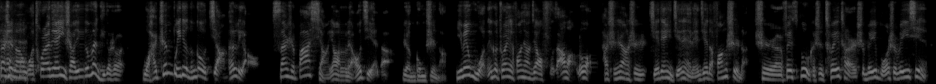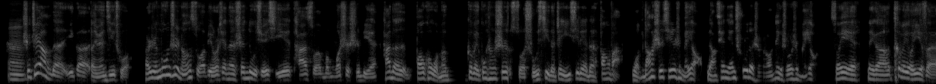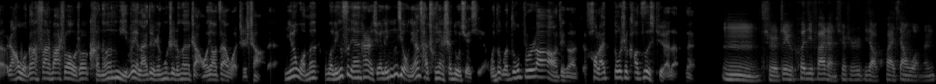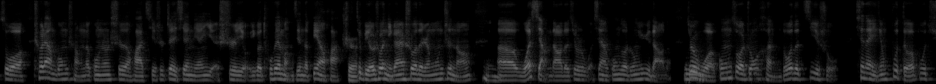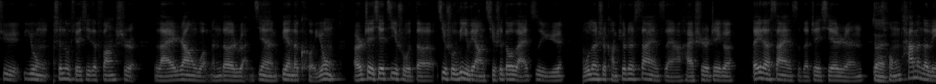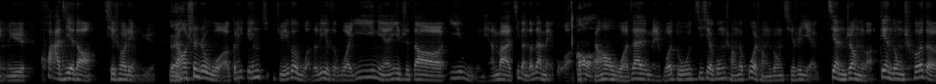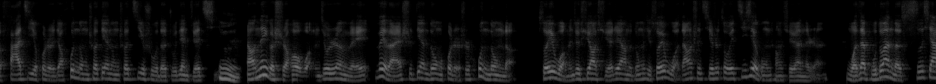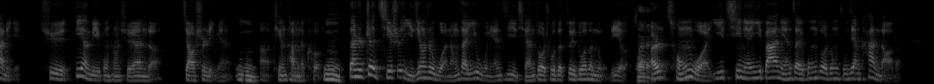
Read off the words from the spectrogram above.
但是呢，我突然间意识到一个问题，就是我还真不一定能够讲得了。三十八想要了解的人工智能，因为我那个专业方向叫复杂网络，它实际上是节点与节点连接的方式的，是 Facebook，是 Twitter，是微博，是微信，嗯，是这样的一个本源基础。而人工智能所，比如现在深度学习，它所模式识别，它的包括我们各位工程师所熟悉的这一系列的方法，我们当时其实是没有。两千年初的时候，那个时候是没有，所以那个特别有意思。然后我跟三十八说，我说可能你未来对人工智能的掌握要在我之上的，因为我们我零四年开始学，零九年才出现深度学习，我都我都不知道这个，后来都是靠自学的，对。嗯，是这个科技发展确实是比较快。像我们做车辆工程的工程师的话，其实这些年也是有一个突飞猛进的变化。是，就比如说你刚才说的人工智能，呃，我想到的就是我现在工作中遇到的，就是我工作中很多的技术现在已经不得不去用深度学习的方式来让我们的软件变得可用，而这些技术的技术力量其实都来自于无论是 computer science 呀，还是这个。Data science 的这些人，对，从他们的领域跨界到汽车领域，然后甚至我可以给你举举一个我的例子，我一一年一直到一五年吧，基本都在美国。哦，然后我在美国读机械工程的过程中，其实也见证了电动车的发迹，或者叫混动车、电动车技术的逐渐崛起。嗯，然后那个时候我们就认为未来是电动或者是混动的，所以我们就需要学这样的东西。所以我当时其实作为机械工程学院的人。我在不断的私下里去电力工程学院的教室里面，嗯啊听他们的课，嗯，但是这其实已经是我能在一五年级以前做出的最多的努力了，对。而从我一七年、一八年在工作中逐渐看到的，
